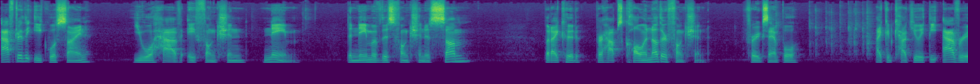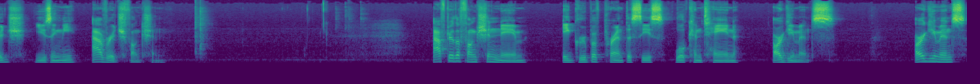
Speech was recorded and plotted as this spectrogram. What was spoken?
After the equal sign, you will have a function name. The name of this function is sum, but I could perhaps call another function. For example, I could calculate the average using the average function. After the function name, a group of parentheses will contain arguments. Arguments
